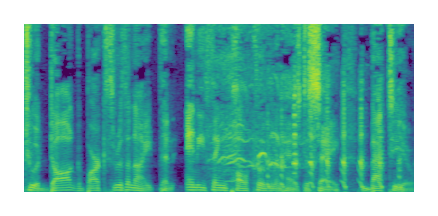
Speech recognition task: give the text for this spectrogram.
to a dog bark through the night than anything Paul Krugman has to say. Back to you.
